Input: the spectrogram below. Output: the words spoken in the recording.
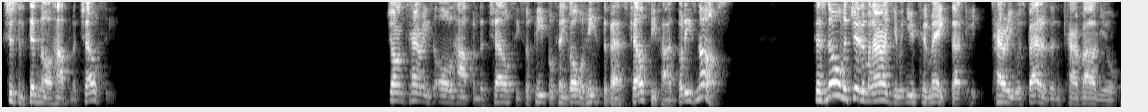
It's just it didn't all happen at Chelsea. John Terry's all happened at Chelsea, so people think, oh, well, he's the best Chelsea've had, but he's not. There's no legitimate argument you can make that he, Terry was better than Carvalho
